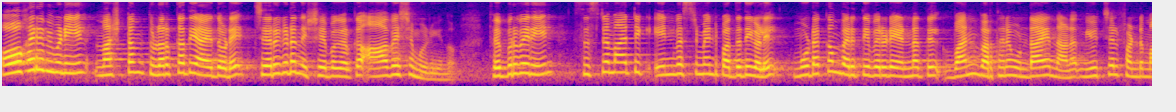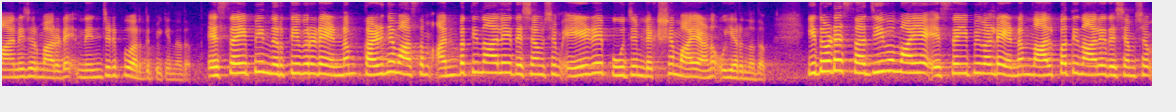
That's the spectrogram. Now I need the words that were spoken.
ഓഹരി വിപണിയിൽ നഷ്ടം തുടർക്കഥയായതോടെ ചെറുകിട നിക്ഷേപകർക്ക് ആവേശമൊഴിയുന്നു. ഫെബ്രുവരിയിൽ സിസ്റ്റമാറ്റിക് ഇൻവെസ്റ്റ്മെന്റ് പദ്ധതികളിൽ മുടക്കം വരുത്തിയവരുടെ എണ്ണത്തിൽ വൻ വർധനവുണ്ടായെന്നാണ് മ്യൂച്വൽ ഫണ്ട് മാനേജർമാരുടെ നെഞ്ചെടുപ്പ് വർദ്ധിപ്പിക്കുന്നത്. എസ് ഐ പി നിർത്തിയവരുടെ എണ്ണം കഴിഞ്ഞ മാസം അൻപത്തിനാല് ദശാംശം ഏഴ് പൂജ്യം ലക്ഷമായാണ് ഉയർന്നത്. ഇതോടെ സജീവമായ എസ് ഐ പികളുടെ എണ്ണം നാൽപ്പത്തിനാല് ദശാംശം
